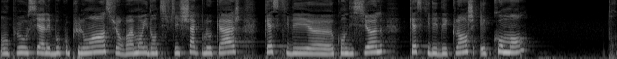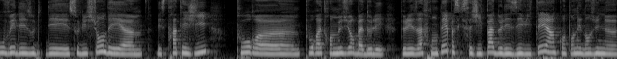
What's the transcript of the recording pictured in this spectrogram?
on peut aussi aller beaucoup plus loin sur vraiment identifier chaque blocage, qu'est-ce qui les conditionne, qu'est-ce qui les déclenche et comment trouver des, des solutions, des, des stratégies pour, euh, pour être en mesure bah, de, les, de les affronter, parce qu'il ne s'agit pas de les éviter. Hein. Quand on est dans une,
